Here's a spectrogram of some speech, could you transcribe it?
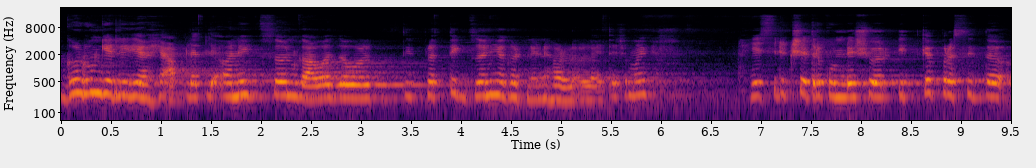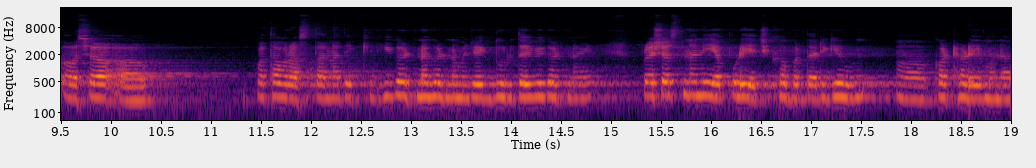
घडून गेलेली आहे. आपल्यातले अनेक जण गावाजवळ ती प्रत्येकजण या घटनेने हरवलं आहे. त्याच्यामुळे हे श्री क्षेत्र कुंडेश्वर इतके प्रसिद्ध अशा पथावर असताना देखील ही घटना घडणं म्हणजे एक दुर्दैवी घटना आहे. प्रशासनाने यापुढे याची खबरदारी घेऊन कठडे म्हणा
